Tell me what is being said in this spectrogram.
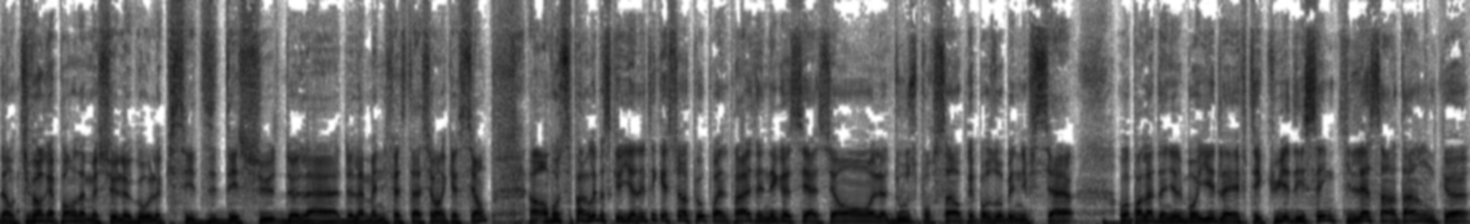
donc qui va répondre à M. Legault, là, qui s'est dit déçu de la de la manifestation en question. Alors, on va aussi parler parce qu'il y en a été question un peu au point de presse, les négociations, le 12 aux préposés aux bénéficiaires. On va parler à Daniel Boyer de la FTQ. Il y a des signes qui laissent entendre que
